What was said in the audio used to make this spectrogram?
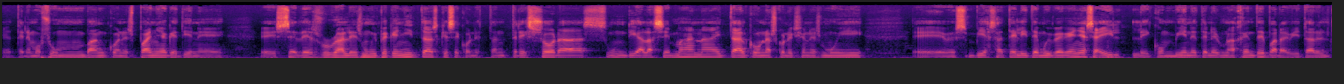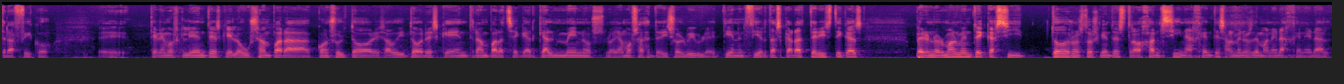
eh, Tenemos un banco en España que tiene eh, sedes rurales muy pequeñitas que se conectan tres horas un día a la semana y tal, con unas conexiones muy eh, vía satélite muy pequeñas y ahí le conviene tener un agente para evitar el tráfico. Tenemos clientes que lo usan para consultores, auditores que entran para chequear que al menos, lo llamamos agente disolvible, tienen ciertas características, pero normalmente casi todos nuestros clientes trabajan sin agentes, al menos de manera general.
